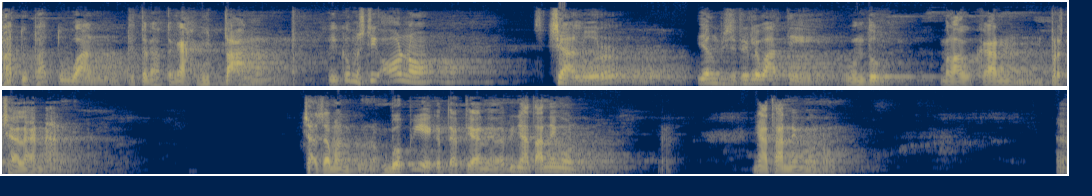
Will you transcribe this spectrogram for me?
batu-batuan di tengah-tengah hutan itu mesti ono jalur yang bisa dilewati untuk melakukan perjalanan. Jak zaman kuno. Mbah piye kedadiane tapi nyatane ngono. Nyatane ngono. Ya.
